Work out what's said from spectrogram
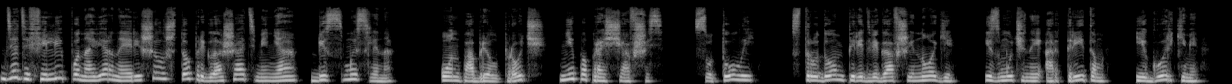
Дядя Филиппо, наверное, решил, что приглашать меня бессмысленно. Он побрел прочь, не попрощавшись, сутулый, с трудом передвигавший ноги, измученный артритом и горькими,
